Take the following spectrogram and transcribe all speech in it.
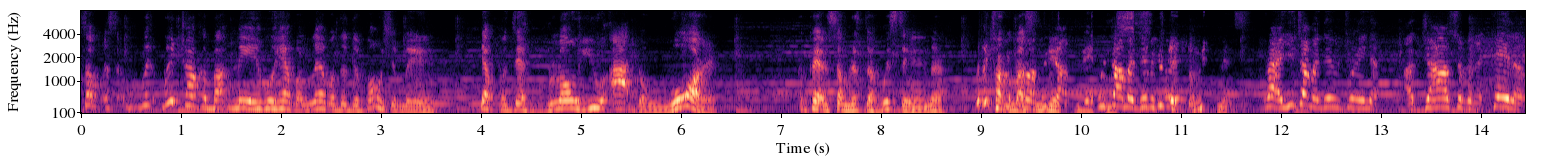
so, so we, we talk about men who have a level of devotion, man, that will just blow you out the water compared to some of the stuff we're seeing now. We're talking about some We men. talk- men we talking about different- serious commitments. Right. You talking about the difference between a, a Joshua and a Caleb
